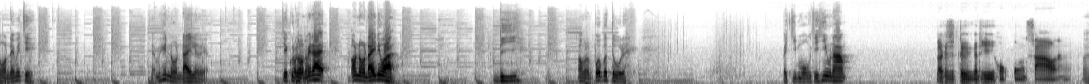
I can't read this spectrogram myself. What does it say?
นอนได้ไหมเจเนี่ยไม่ให้นอนได้เลยอะเจกูขอโทษนอนไม่ได้ เอานอนได้นี่ว่ะดี เอาเหมือนเปิดประตูเลย ไปกี่โมงจะหิ้วน้เราก็จะตื่นกันที่หกโมงเช้านะฮะำอ่า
